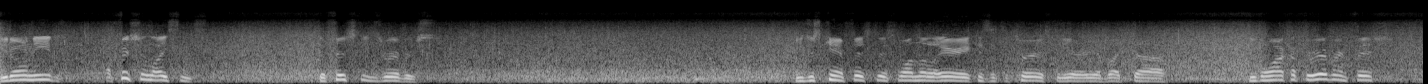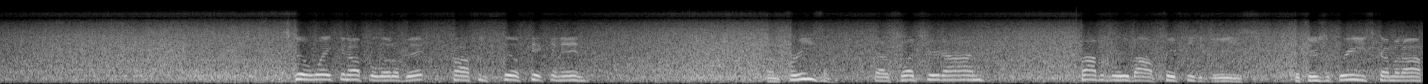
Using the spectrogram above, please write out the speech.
You don't need a fishing license to fish these rivers. You just can't fish this one little area because it's a touristy area, but uh, you can walk up the river and fish. Still waking up a little bit. Coffee's still kicking in. I'm freezing. Got a sweatshirt on. Probably about 50 degrees. But there's a breeze coming off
